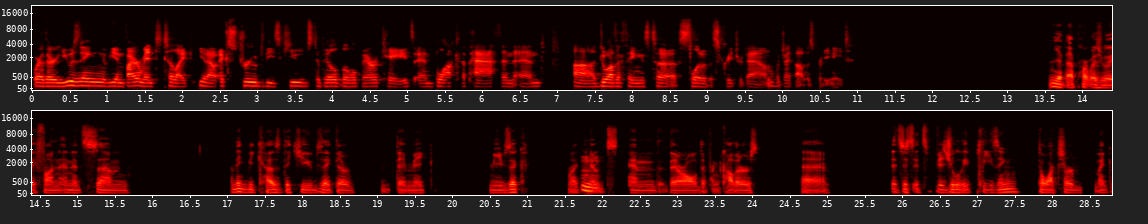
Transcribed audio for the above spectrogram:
where they're using the environment to like you know extrude these cubes to build little barricades and block the path and and uh, do other things to slow this creature down, which I thought was pretty neat. Yeah, that part was really fun, and it's um, I think because the cubes like they're they make music like mm. notes and they're all different colors. Uh, it's just it's visually pleasing to watch her like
